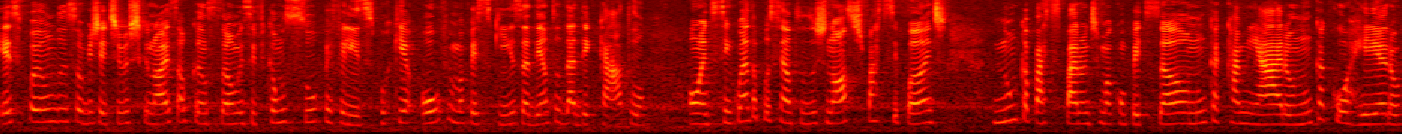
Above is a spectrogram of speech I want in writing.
esse foi um dos objetivos que nós alcançamos e ficamos super felizes, porque houve uma pesquisa dentro da Decathlon, onde 50% dos nossos participantes nunca participaram de uma competição, nunca caminharam, nunca correram.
